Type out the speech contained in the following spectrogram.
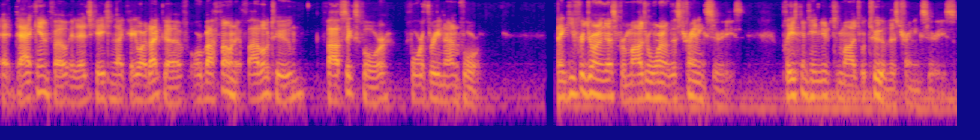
at dacinfo at education.ky.gov or by phone at 502 564 4394. Thank you for joining us for Module 1 of this training series. Please continue to Module 2 of this training series.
